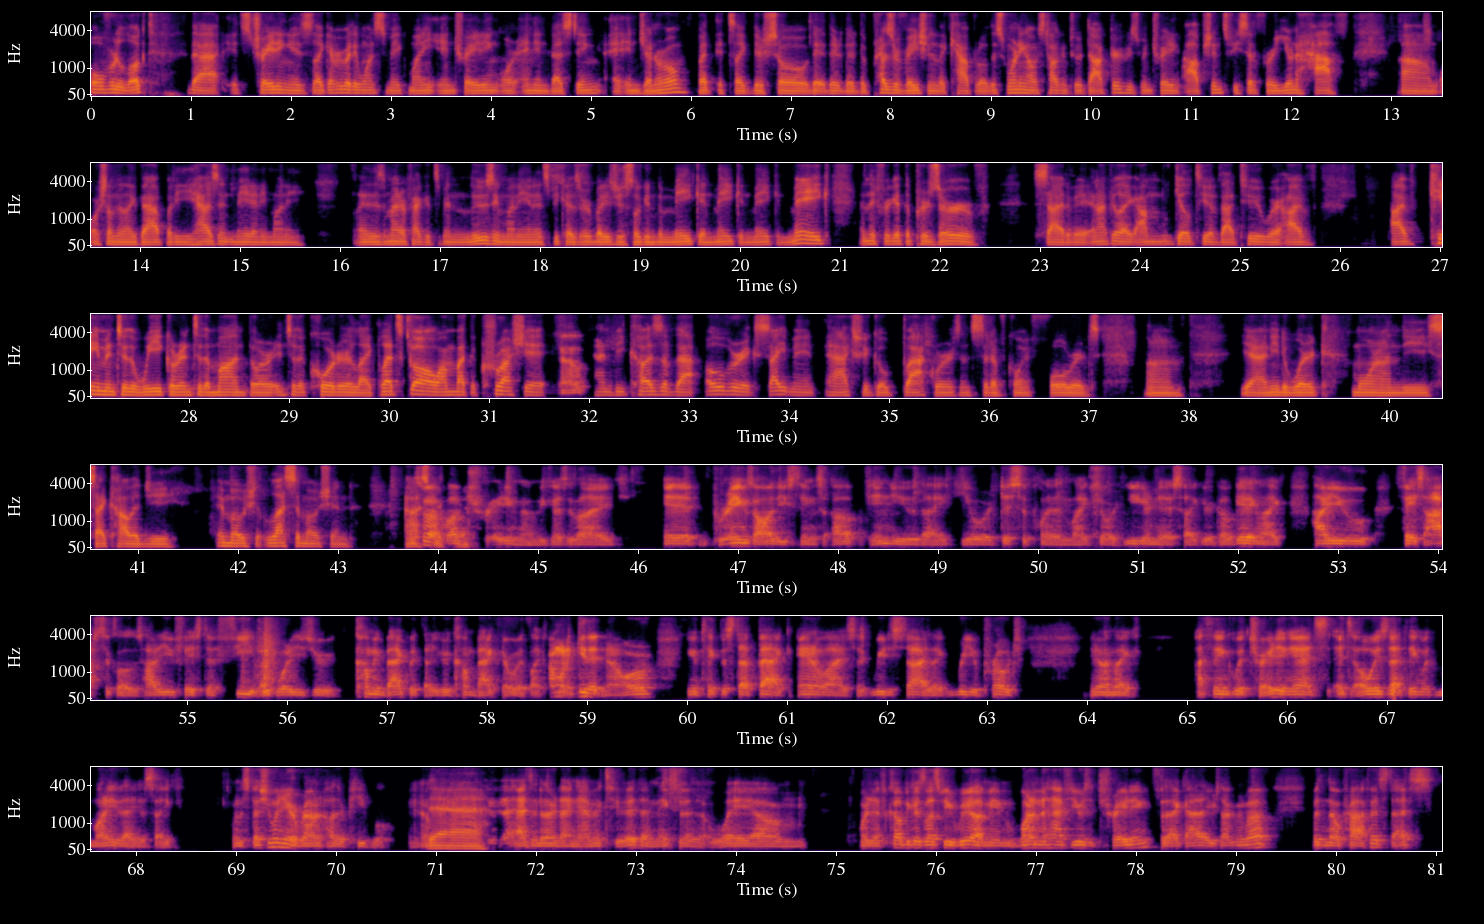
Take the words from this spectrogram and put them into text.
overlooked that it's trading is like everybody wants to make money in trading or in investing in general, but it's like they're so they're, they're, they're the preservation of the capital. This morning I was talking to a doctor who's been trading options. He said for a year and a half um, or something like that, but he hasn't made any money. And as a matter of fact, it's been losing money, and it's because everybody's just looking to make and make and make and make, and they forget the preserve side of it. And I feel like I'm guilty of that too, where I've I've came into the week or into the month or into the quarter like let's go. I'm about to crush it. And because of that over excitement I actually go backwards instead of going forwards. Um yeah I need to work more on the psychology emotion less emotion that's why I love trading though because like it brings all these things up in you like your discipline like your eagerness like your go getting like how do you face obstacles? How do you face defeat? Like what is your coming back with that? You could come back there with like i'm gonna get it now or you can take the step back analyze like redecide like reapproach you know and like i think with trading yeah it's it's always that thing with money that is like especially when you're around other people you know? Yeah. That adds another dynamic to it that makes it a way um more difficult because let's be real. I mean, one and a half years of trading for that guy that you're talking about with no profits, that's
